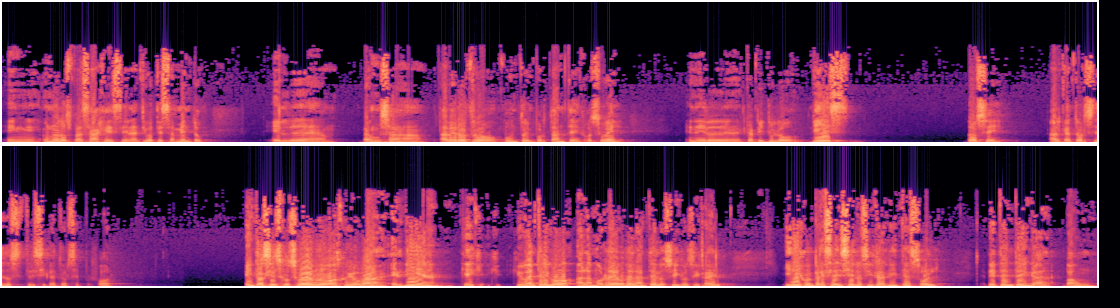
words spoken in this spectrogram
en uno de los pasajes del Antiguo Testamento. El, eh, Vamos a, a ver otro punto importante en Josué, en el capítulo 10, 12 al 14, 12, 13 y 14, por favor. Entonces Josué habló a Jehová el día que Jehová entregó al amorreo delante de los hijos de Israel y dijo en presencia de los israelitas, Sol, detente en Gabaón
